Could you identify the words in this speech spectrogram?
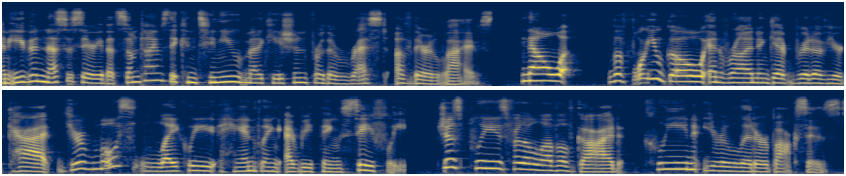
And even necessary that sometimes they continue medication for the rest of their lives. Now, before you go and run and get rid of your cat, you're most likely handling everything safely. Just please, for the love of God, clean your litter boxes.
